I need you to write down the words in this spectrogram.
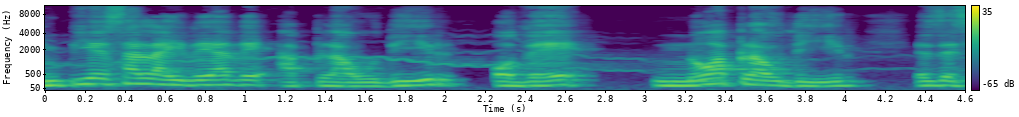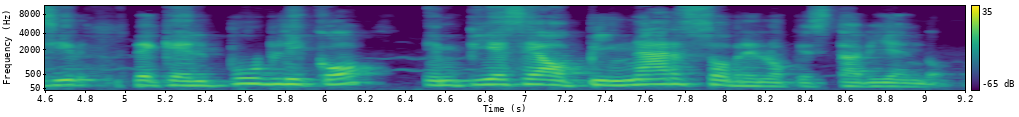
Empieza la idea de aplaudir o de no aplaudir, es decir, de que el público empiece a opinar sobre lo que está viendo.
